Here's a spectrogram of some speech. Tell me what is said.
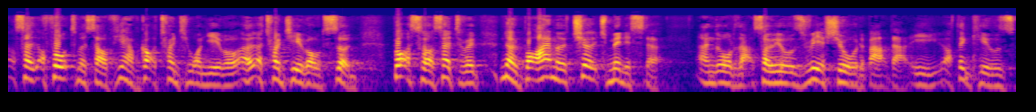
I said, I thought to myself, yeah, I've got a 21 year old, a 20 year old son. But so I said to him, no, but I am a church minister and all of that. So he was reassured about that. He, I think he was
